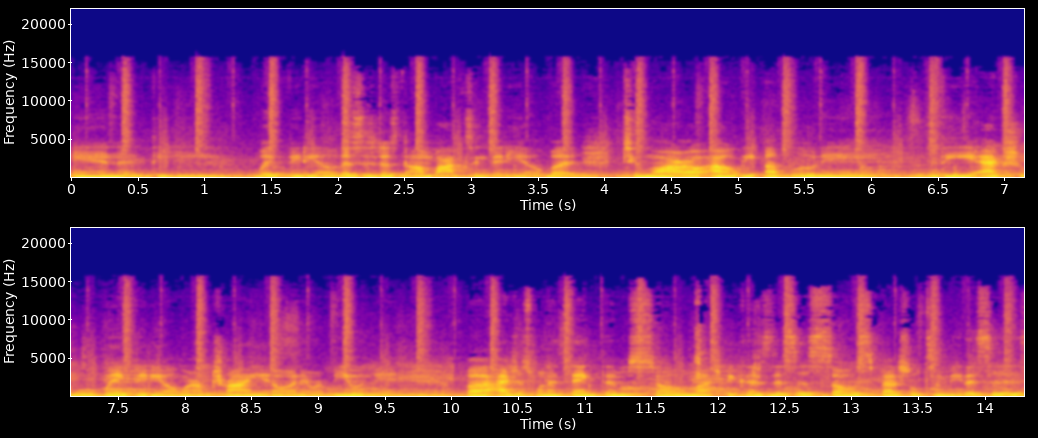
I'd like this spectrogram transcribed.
in the wig video this is just the unboxing video but tomorrow i'll be uploading the actual wig video where i'm trying it on and reviewing it but I just want to thank them so much because this is so special to me. This is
